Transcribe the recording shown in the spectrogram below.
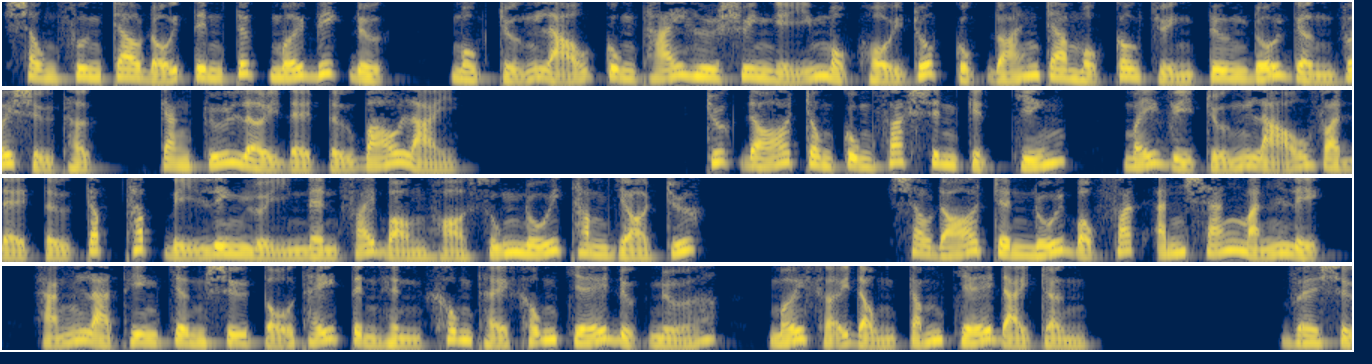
Song Phương trao đổi tin tức mới biết được, một trưởng lão cung Thái Hư suy nghĩ một hồi rốt cục đoán ra một câu chuyện tương đối gần với sự thật, căn cứ lời đệ tử báo lại. Trước đó trong cung phát sinh kịch chiến, mấy vị trưởng lão và đệ tử cấp thấp bị liên lụy nên phái bọn họ xuống núi thăm dò trước. Sau đó trên núi bộc phát ánh sáng mãnh liệt, hẳn là thiên chân sư tổ thấy tình hình không thể khống chế được nữa, mới khởi động cấm chế đại trận. Về sự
